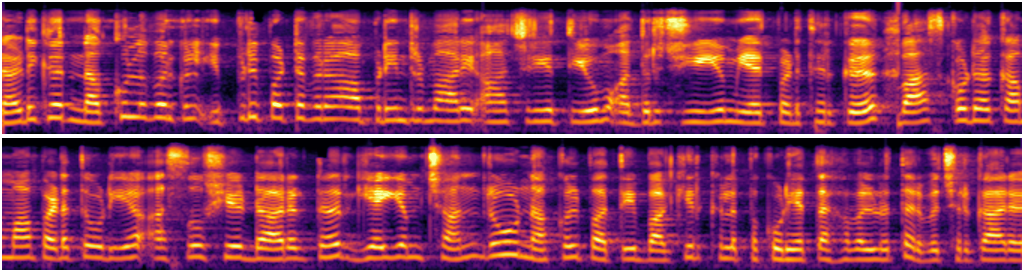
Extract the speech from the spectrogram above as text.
நடிகர் நகுல் அவர்கள் இப்படிப்பட்டவரா அப்படின்ற மாதிரி ஆச்சரியத்தையும் அதிர்ச்சியையும் ஏற்படுத்தியிருக்கு. வாஸ்கோட காமா படத்துடைய associate director A M Chandru Nakul பத்தி பகீர் கிளப்பக்கூடிய தகவல் தெரிவிச்சிருக்காரு.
